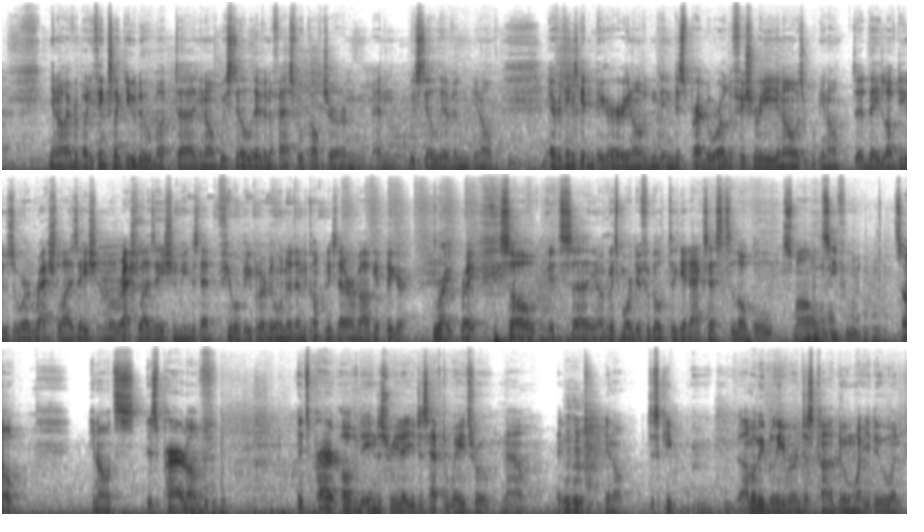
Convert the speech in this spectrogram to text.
you know everybody thinks like you do, but uh, you know we still live in a fast food culture, and and we still live in you know everything's getting bigger. You know, in, in this part of the world, the fishery, you know, is you know they love to use the word rationalization. Well, rationalization means that fewer people are doing it, and the companies that are involved get bigger. Right. Right. So it's uh, you know it gets more difficult to get access to local small seafood. So you know it's it's part of it's part of the industry that you just have to wade through now, and you know just keep. I'm a big believer in just kind of doing what you do and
